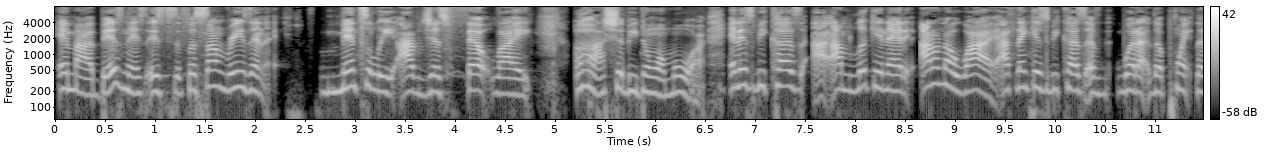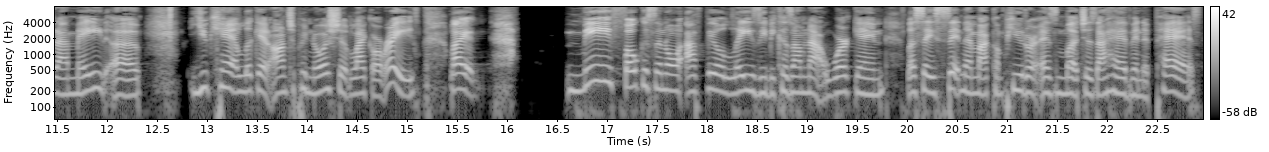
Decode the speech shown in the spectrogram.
in my business. It's for some reason mentally I've just felt like, oh, I should be doing more. And it's because I, am looking at it. I don't know why. I think it's because of what I, the point that I made of you can't look at entrepreneurship like a race. Like me focusing on I feel lazy because I'm not working, let's say sitting at my computer as much as I have in the past,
